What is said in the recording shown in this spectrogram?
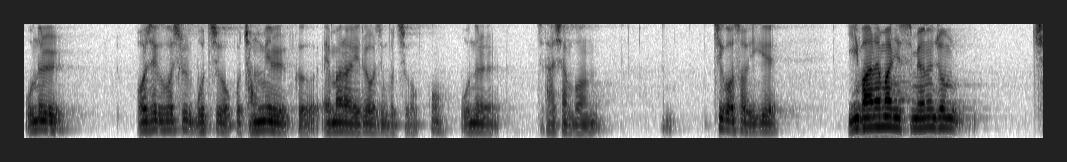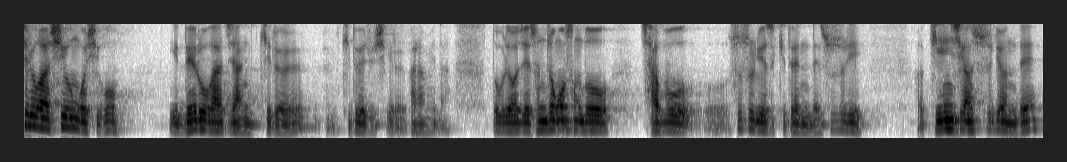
오늘 어제 그것을 못 찍었고 정밀 그 MRI를 어제 못 찍었고 오늘 다시 한번 찍어서 이게 입 안에만 있으면은 좀 치료가 쉬운 것이고 이 뇌로 가지 않기를 기도해 주시기를 바랍니다. 또 우리 어제 전정옥 성도 자부 수술 위해서 기도했는데 수술이 어, 긴 시간 수술이었는데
